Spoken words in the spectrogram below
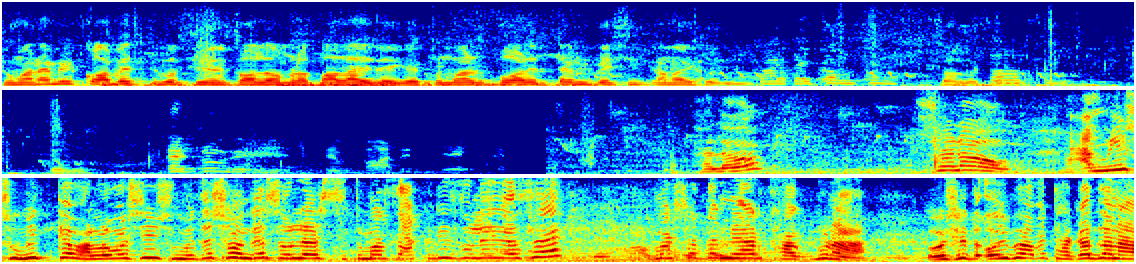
তোমার আমি কবে থেকে চলো আমরা পালাই যাই। তোমার বরের টাইম বেশি কামাই করি। চলো চলো। চলো হ্যালো? শোনো, আমি সুমিতকে ভালোবাসি, সুমিতের সঙ্গে চলে আসছি, তোমার চাকরি চলে গেছে তোমার সাথে আমি আর থাকব না। ওর সাথে ওইভাবে থাকা যায় না,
